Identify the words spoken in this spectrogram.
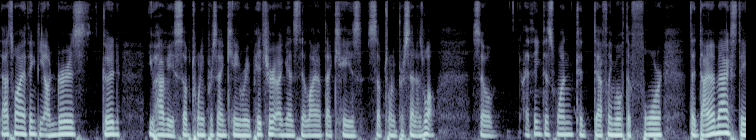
that's why I think the under is good. You have a sub 20% K rate pitcher against the lineup that K is sub 20% as well. So I think this one could definitely move to four. the Diamondbacks, they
